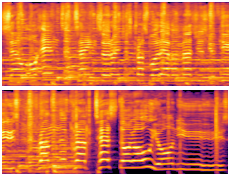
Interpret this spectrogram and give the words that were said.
sell or entertain? So don't just trust whatever matches your views. Run the CRAAP test on all your news.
